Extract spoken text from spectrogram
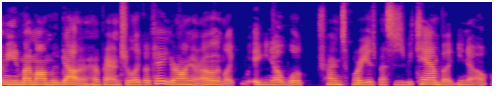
I mean, my mom moved out, and her parents were like, "Okay, you're on your own. Like, you know, we'll try and support you as best as we can, but you know,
